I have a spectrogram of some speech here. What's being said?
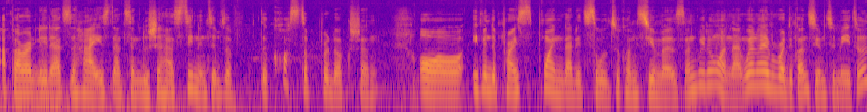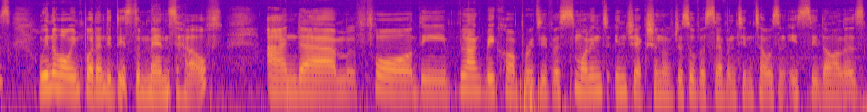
Apparently, that's the highest that St. Lucia has seen in terms of the cost of production or even the price point that it's sold to consumers. And we don't want that. We want everybody to consume tomatoes. We know how important it is to men's health. And um, for the Black Bay Cooperative, a small in- injection of just over 17,000 EC dollars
